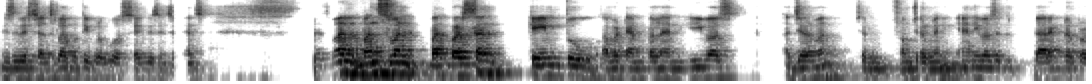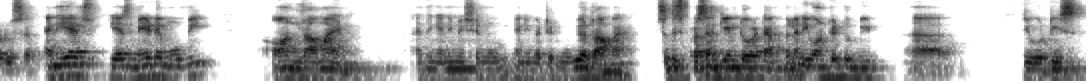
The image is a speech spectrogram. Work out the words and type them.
His Grace Chanchalapati Prabhu was saying this incidents. One once one one person came to our temple and he was a German from Germany, and he was a director producer, and he has he has made a movie on Ramayana. I think animation movie, animated movie on Ramayana. So this person came to our temple and he wanted to meet uh, devotees,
